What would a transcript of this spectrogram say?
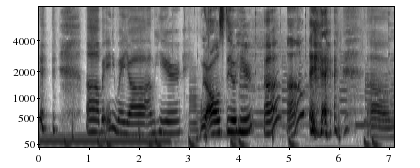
uh, but anyway, y'all, I'm here. We're all still here. Huh? Huh? um,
